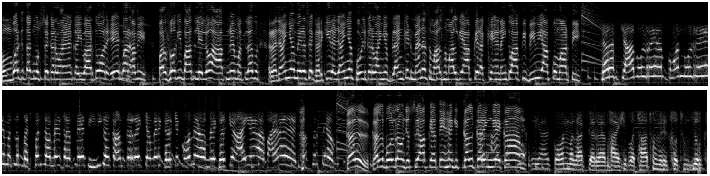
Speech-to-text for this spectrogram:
होमवर्क तक मुझसे करवाया कई बार तो और एक बार अभी परसों की बात ले लो आपने मतलब रजाइयाँ मेरे से घर की रजाइयाँ फोल्ड करवाई हैं ब्लैंकेट मैंने संभाल संभाल के आपके रखे हैं नहीं तो आपकी बीवी आपको मारती सर आप क्या बोल रहे हैं? आप कौन बोल रहे हैं? मतलब बचपन से आप मेरे साथ में टीवी का काम कर रहे हैं। क्या मेरे घर के कौन है आप? मेरे घर के आए हैं आप? आया है? काम करते हैं हम कल कल बोल रहा हूँ जिससे आप कहते हैं कि कल करेंगे काम। अरे यार कौन मज़ाक कर रहा है भाई? बता दो मेरे को तुम लोग।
